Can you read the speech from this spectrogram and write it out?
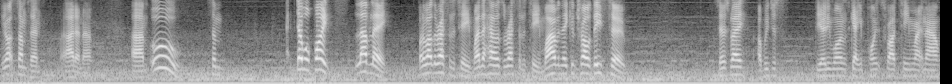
You got something. I don't know. Um, ooh, some double points. Lovely. What about the rest of the team? Where the hell is the rest of the team? Why haven't they controlled these two? Seriously? Are we just the only ones getting points for our team right now?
